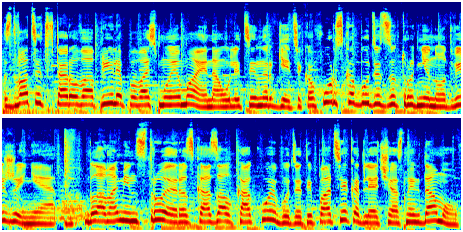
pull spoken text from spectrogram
С 22 апреля по 8 мая на улице Энергетика Фурска будет затруднено движение. Глава Минстроя рассказал, какой будет ипотека для частных домов.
